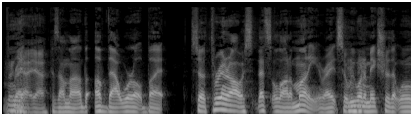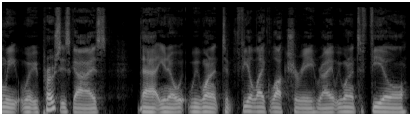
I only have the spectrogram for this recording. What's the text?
Right? Yeah, yeah. Because I'm not of that world. But so three hundred dollars, that's a lot of money, right? So we Mm-hmm. want to make sure that when we when we approach these guys, that you know we want it to feel like luxury, right? We want it to feel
